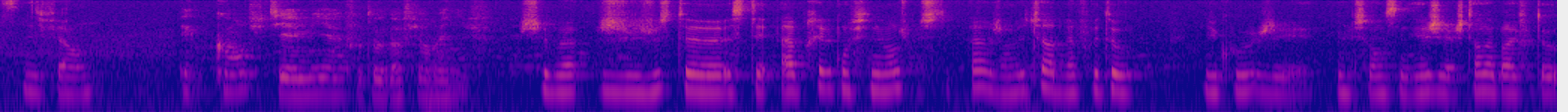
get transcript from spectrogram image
C'est différent. Et comment tu t'y es mis à photographier en manif? Je sais pas, juste euh, c'était après le confinement, je me suis dit ah j'ai envie de faire de la photo. Du coup j'ai je me suis renseignée, j'ai acheté un appareil photo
